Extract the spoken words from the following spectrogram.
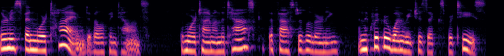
learners spend more time developing talents. The more time on the task, the faster the learning, and the quicker one reaches expertise.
